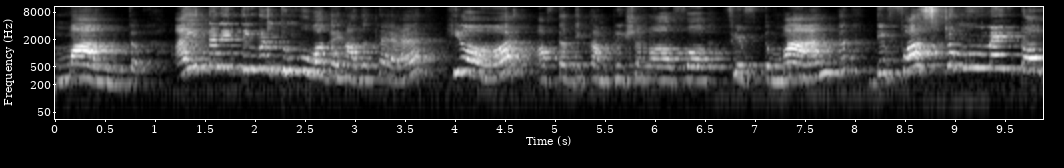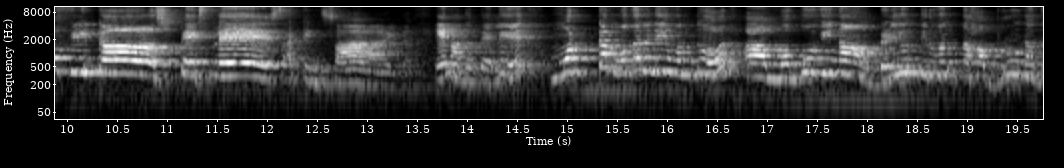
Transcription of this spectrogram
month ಐದನೇ ತಿಂಗಳು ತುಂಬುವಾಗ ಏನಾಗುತ್ತೆ? Here after the completion of fifth month the first moment of fetus takes place at inside ಏನಾಗುತ್ತೆ ಅಲ್ಲಿ? ಮೊಟ್ಟ ಮೊದಲನೇ ಒಂದು, ಆ, ಮಗುವಿನ ಬೆಳೆಯುತ್ತಿರುವಂತಹ ಭ್ರೂಣದ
